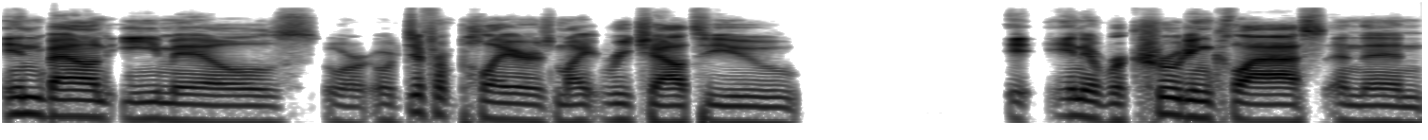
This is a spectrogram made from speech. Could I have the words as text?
inbound emails or or different players might reach out to you in a recruiting class and then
